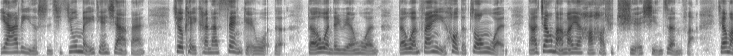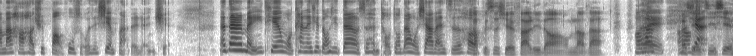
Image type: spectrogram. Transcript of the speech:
压力的时期，几乎每一天下班就可以看他 send 给我的。德文的原文，德文翻译后的中文，然后教妈妈要好好去学行政法，教妈妈好好去保护所谓的宪法的人权。那当然，每一天我看那些东西，当然是很头痛。但我下班之后，他不是学法律的哦，我们老大，对，他学机械。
